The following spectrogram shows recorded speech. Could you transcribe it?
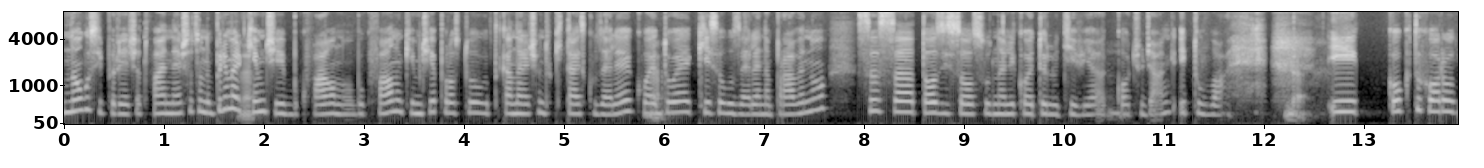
Много си прилича. Това е нещото. Например, Да. кимчи, буквално. Буквално кимчи е просто така нареченото китайско зеле, което е кисело зеле направено с а, този сос, нали, който е лютивия кочуджанг. И това е. Да. И колкото хора от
